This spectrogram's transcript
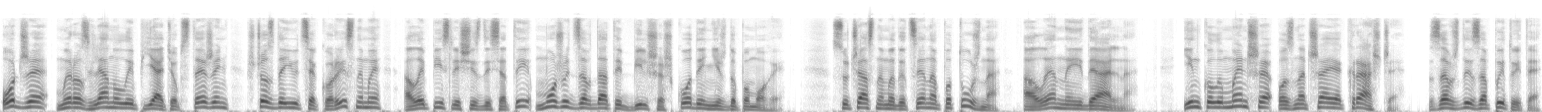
Отже, ми розглянули 5 обстежень, що здаються корисними, але після 60 можуть завдати більше шкоди, ніж допомоги. Сучасна медицина потужна, але не ідеальна. Інколи менше означає краще. Завжди запитуйте,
